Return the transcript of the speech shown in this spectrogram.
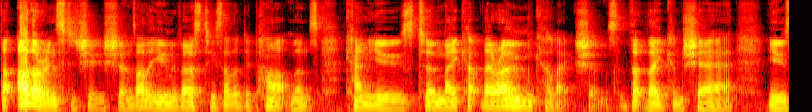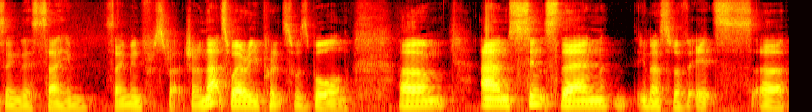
that other institutions, other universities, other departments can use to make up their own collections that they can share using this same, same infrastructure. And that's where ePrints was born. Um, and since then, you know, sort of it's, uh,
